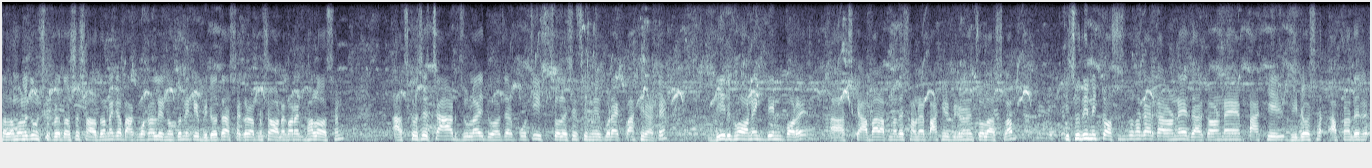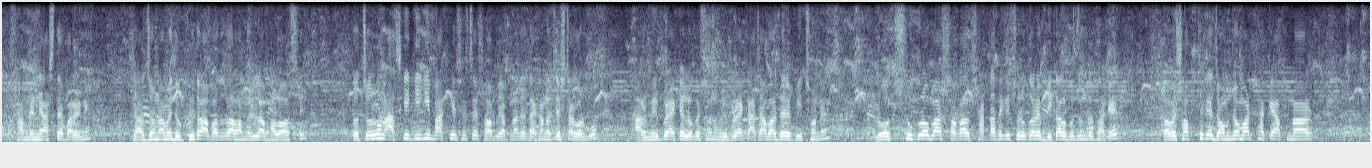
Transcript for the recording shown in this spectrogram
সালামু আলাইকুম, সুপ্রিয় দর্শক সাধারণকে বাকবাকালের নতুন একটি ভিডিওতে। আশা করি আপনার অনেক অনেক ভালো আছেন। আজকে হচ্ছে চার জুলাই দু হাজার পঁচিশ, চলে এসেছি মিরপুর এক পাখির হাটে দীর্ঘ অনেক দিন পরে আজকে আবার আপনাদের সামনে পাখির ভিডিও নিয়ে চলে আসলাম। কিছুদিন একটু অসুস্থ থাকার কারণে, যার কারণে পাখির ভিডিও আপনাদের সামনে নিয়ে আসতে পারিনি। যার জন্য আমি দুঃখিত, আপাতত আলহামদুলিল্লাহ ভালো আছি। তো চলুন, আজকে কি কি পাখি এসেছে সবই আপনাদের দেখানোর চেষ্টা করব। আর মিরপুর একের লোকেশন মিরপুর এক কাঁচা বাজারের পিছনে। রোজ শুক্রবার সকাল সাতটা থেকে শুরু করে বিকাল পর্যন্ত থাকে। তবে সব থেকে জমজমাট থাকে আপনার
